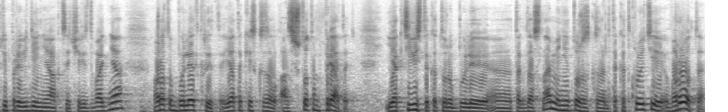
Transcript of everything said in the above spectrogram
при проведении акции через два дня ворота были открыты. Я так и сказал, а что там прятать? И активисты, которые были э, тогда с нами, они тоже сказали, так откройте ворота,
